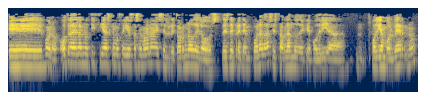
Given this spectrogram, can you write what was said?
Eh, bueno, otra de las noticias que hemos tenido esta semana es el retorno de los test de pretemporada. Se está hablando de que podría, podrían volver, ¿no?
